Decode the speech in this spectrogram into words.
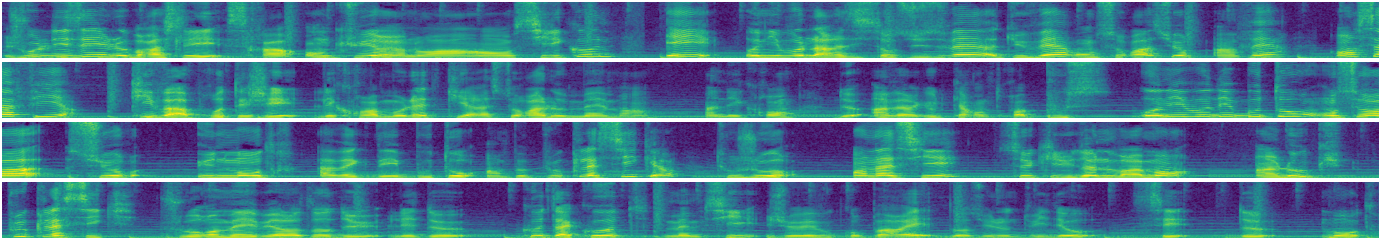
je vous le disais, le bracelet sera en cuir et on aura en silicone. Et au niveau de la résistance du verre, du verre on sera sur un verre en saphir qui va protéger l'écran AMOLED qui restera le même. Hein, un écran de 1,43 pouces. Au niveau des boutons, on sera sur une montre avec des boutons un peu plus classiques, hein, toujours en acier, ce qui lui donne vraiment un look plus classique. Je vous remets bien entendu les deux côte à côte, même si je vais vous comparer dans une autre vidéo ces deux montres.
